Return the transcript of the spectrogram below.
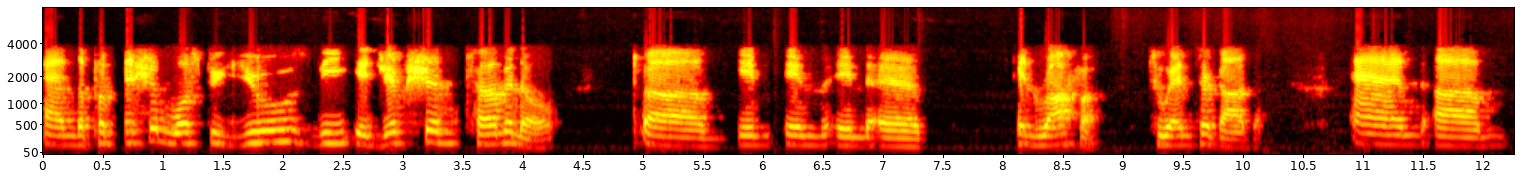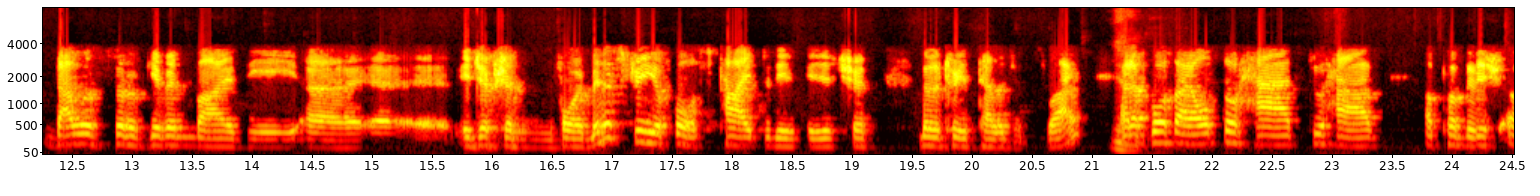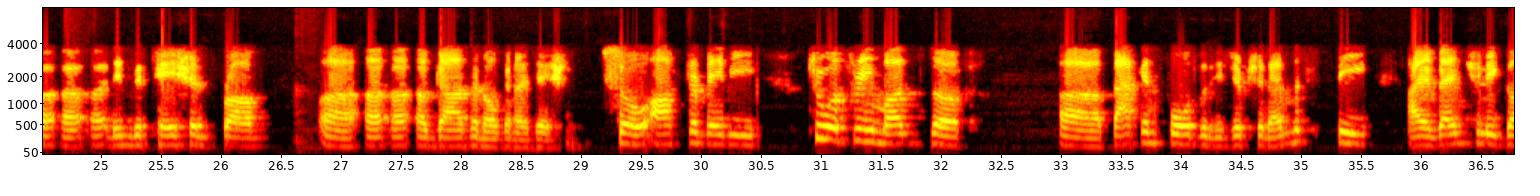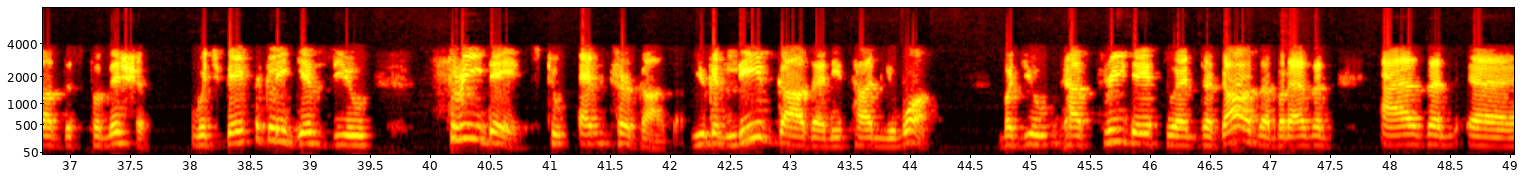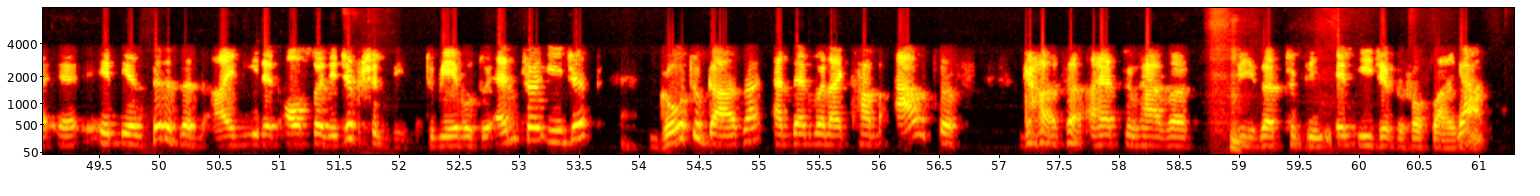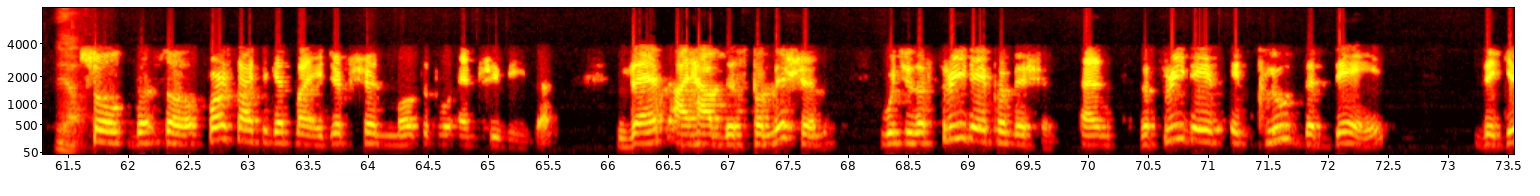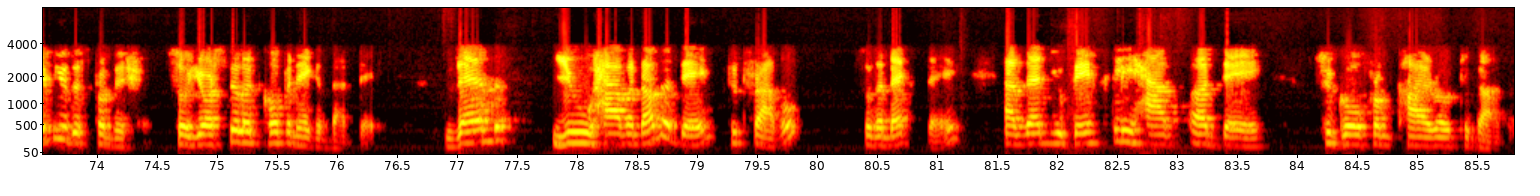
And the permission was to use the Egyptian terminal um, in in in uh, in Rafah to enter Gaza. And um, that was sort of given by the uh, uh, Egyptian Foreign Ministry, of course, tied to the Egyptian military intelligence, right? Yeah. And of course, I also had to have a permission, uh, an invitation from uh, a, a Gazan organization. So after maybe two or three months of uh, back and forth with the Egyptian embassy, I eventually got this permission which basically gives you three days to enter Gaza. You can leave Gaza anytime you want, but you have three days to enter Gaza. But as an as an uh, Indian citizen, I needed also an Egyptian visa to be able to enter Egypt, go to Gaza, and then when I come out of Gaza, I had to have a visa to be in Egypt before flying out. Yeah. So, the, so first I had to get my Egyptian multiple entry visa. Then I have this permission, which is a three day permission. And the three days include the day they give you this permission. So you're still in Copenhagen that day. Then you have another day to travel. So the next day. And then you basically have a day to go from Cairo to Gaza,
